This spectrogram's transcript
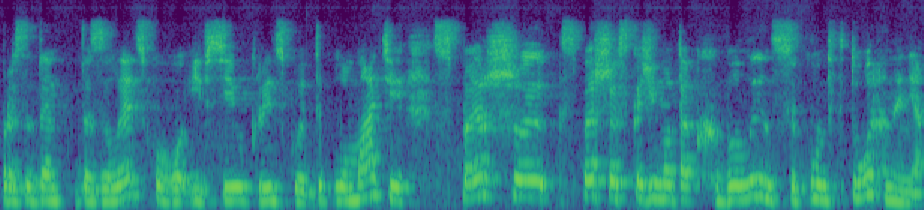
президента Зеленського і всієї української дипломатії з першої з перших, скажімо так, хвилин секунд вторгнення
